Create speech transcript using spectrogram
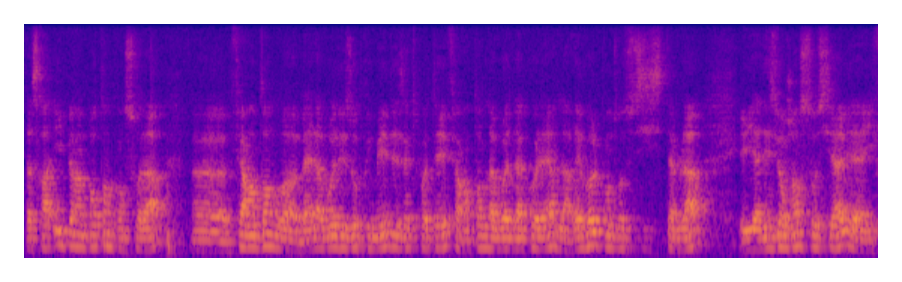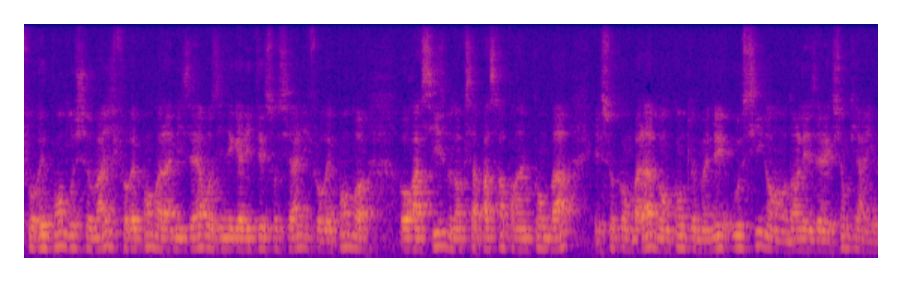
ça sera hyper important qu'on soit là, euh, faire entendre ben, la voix des opprimés, des exploités, faire entendre la voix de la colère, de la révolte contre ce système-là. Et il y a des urgences sociales, il faut répondre au chômage, il faut répondre à la misère, aux inégalités sociales, il faut répondre au racisme, donc ça passera par un combat, et ce combat-là, ben, on compte le mener aussi dans les élections qui arrivent.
